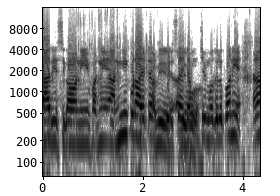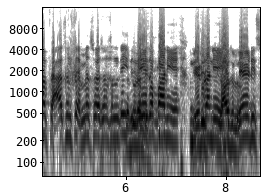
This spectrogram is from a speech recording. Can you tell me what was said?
సారీస్ కానీ ఇవన్నీ అన్ని కూడా ఐటమ్స్ కిడ్స్ ఐటమ్ నుంచి మొదలుకొని ఫ్యాషన్స్ ఎంఎస్ ఫ్యాషన్స్ అంటే ఇది. లేదబ్బా అని చూడండి. లేడీస్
